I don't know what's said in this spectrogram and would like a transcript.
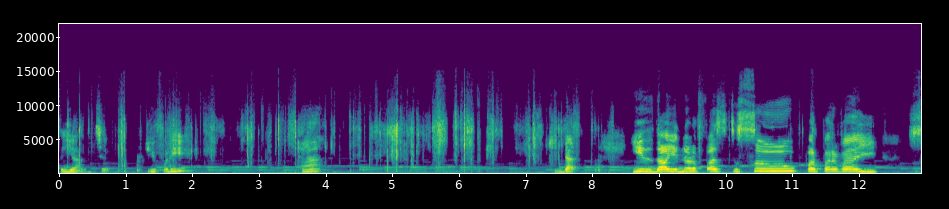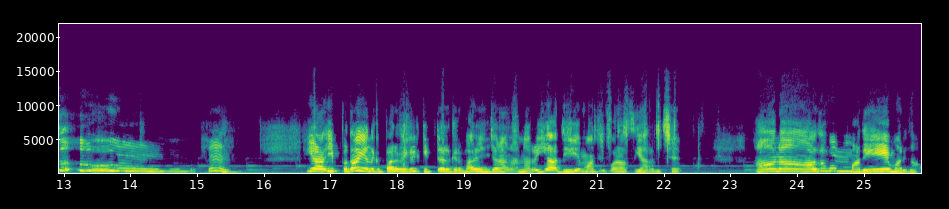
செய்ய ஆரம்பித்தேன் இப்படி ஆ இதுதான் என்னோட ஃபர்ஸ்ட் சூப்பர் பறவை. யா இப்போதான் எனக்கு பறவைகள் கிட்ட இருக்கிற மாதிரி இருந்துச்சுனா நான் நிறைய அதே மாதிரி பறவை ஆரம்பித்தேன் ஆனால் அதுவும் அதே மாதிரி தான்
